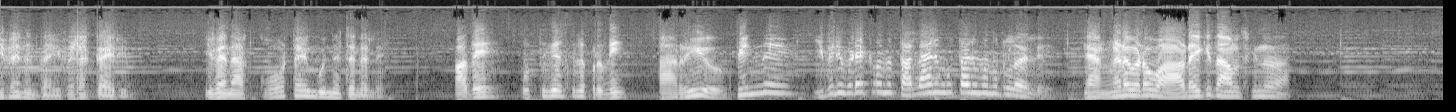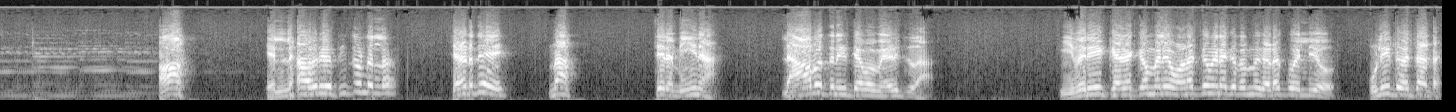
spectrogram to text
ഇവൻ എന്താ ഇവിടെ കാര്യം? ഇവൻ ആ കോട്ടയം കുഞ്ഞച്ചനല്ലേ? അതെ കുത്തുകേസിലെ പ്രതി. അറിയോ? പിന്നെ ഇവനിവിടേക്ക് വന്ന് തല്ലാനും കുത്താനും വന്നിട്ടുള്ളതല്ലേ? ഞങ്ങളുടെ ഇവിടെ വാടകയ്ക്ക് താമസിക്കുന്നതാ. ആ എല്ലാവരും എത്തിയിട്ടുണ്ടല്ലോ. ചേട്ടത്തെ എന്നാ ചില മീന. ലാഭത്തിന് കിട്ടിയപ്പോ മേടിച്ചതാ. ഇവർ ഈ ഉണക്കം വിലക്ക് തന്ന് കിടക്കുമല്ലയോ പുളിയിട്ട് വെച്ചാട്ടെ.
